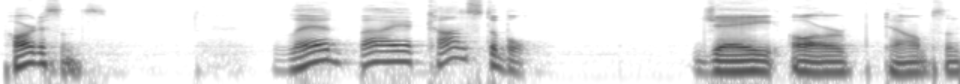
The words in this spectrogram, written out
partisans, led by a constable, J.R. Thompson,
